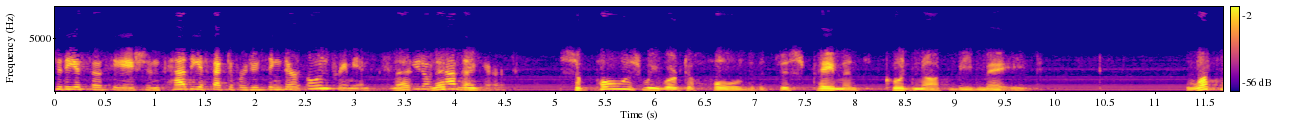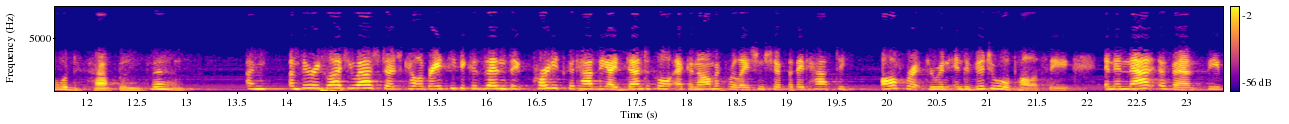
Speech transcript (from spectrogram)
to the associations had the effect of reducing their own premiums. You don't have that here. Suppose we were to hold that this payment could not be made, what would happen then? I'm, I'm very glad you asked, Judge Calabresi, because then the parties could have the identical economic relationship, but they'd have to offer it through an individual policy. And in that event, the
